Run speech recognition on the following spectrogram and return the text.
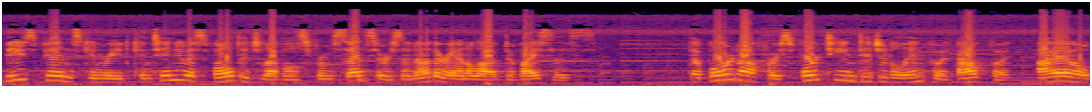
These pins can read continuous voltage levels from sensors and other analog devices. The board offers 14 digital input-output I.O.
